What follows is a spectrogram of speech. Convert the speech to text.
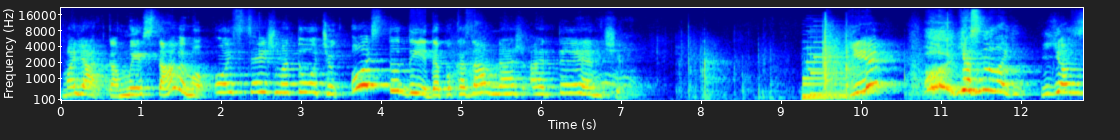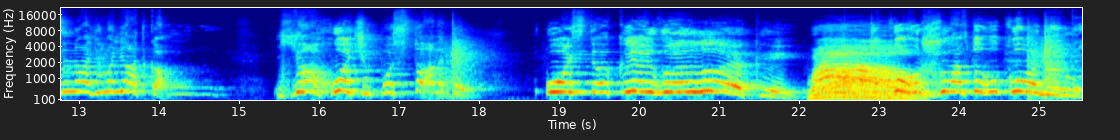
Малятка, ми ставимо ось цей шматочок ось туди, де показав наш Артемчик. Є? О, я знаю! Я знаю, малятка! Я хочу поставити ось такий великий. Такого жовтого кольору.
